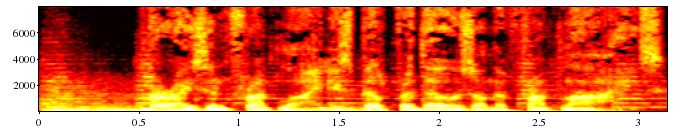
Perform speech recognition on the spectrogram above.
Verizon Frontline is built for those on the front lines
